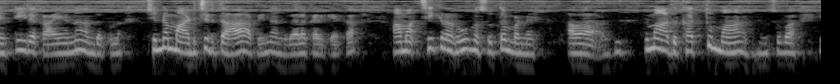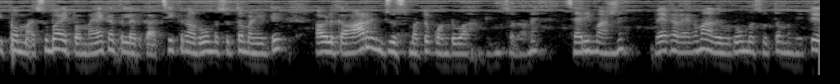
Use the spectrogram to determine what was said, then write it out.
நெத்தியில் காயன்னு அந்த புள்ள சின்னம்மா அடிச்சிடுதா? அப்படின்னு அந்த வேலைக்காரி கேட்கா. ஆமாம் சீக்கிரம் ரூமை சுத்தம் பண்ணு. அவ இம்மா அது கத்துமா சுபா இப்போ ம சுபா இப்போ மயக்கத்தில் இருக்கா. சீக்கிரம் ரூமை சுத்தம் பண்ணிவிட்டு அவளுக்கு ஆரஞ்சு ஜூஸ் மட்டும் கொண்டு வா. அப்படின்னு சொன்னோன்னே சரிம்மான்னு வேக வேகமாக அது ரூமை சுத்தம் பண்ணிவிட்டு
